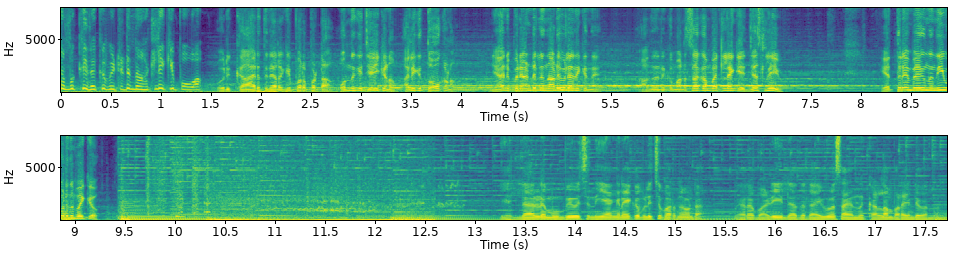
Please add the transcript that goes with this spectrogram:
നമുക്ക് ഇതൊക്കെ വിട്ടിട്ട് നാട്ടിലേക്ക് പോവാം. ഒരു കാര്യത്തിന് ഇറങ്ങി പുറപ്പെട്ട. ഒന്നുകിൽ ജയിക്കണം അല്ലെങ്കിൽ തോക്കണം. ഞാനിപ്പോ രണ്ടിന് നടുവിലാ നിൽക്കുന്നത് അത് നിനക്ക് മനസ്സിലാക്കാൻ പറ്റില്ലെങ്കിൽ ജസ്റ്റ് ലീവ് എത്രയും വേഗം നീ ഇവിടുന്ന് പോയിക്കോ. എല്ലാവരുടെയും മുമ്പിൽ വെച്ച് നീ അങ്ങനെയൊക്കെ വിളിച്ചു പറഞ്ഞുകൊണ്ടാ. വേറെ വഴിയില്ലാതെ ഡൈവേഴ്സ് ആയെന്ന് കള്ളം പറയേണ്ടി വന്നത്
